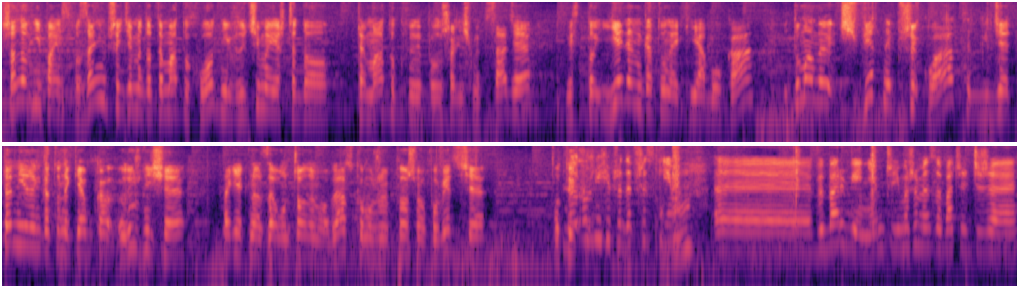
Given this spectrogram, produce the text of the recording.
Szanowni Państwo, zanim przejdziemy do tematu chłodni, wrócimy jeszcze do tematu, który poruszaliśmy w sadzie. Jest to jeden gatunek jabłka i tu mamy świetny przykład, gdzie ten jeden gatunek jabłka różni się, tak jak na załączonym obrazku. Może proszę opowiedzcie No, tych... różni się przede wszystkim Mhm. e, wybarwieniem, czyli możemy zobaczyć, że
